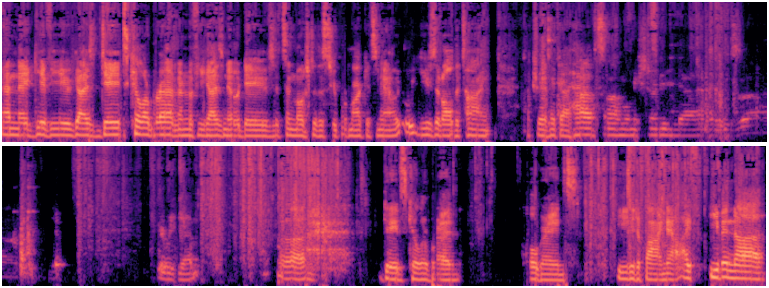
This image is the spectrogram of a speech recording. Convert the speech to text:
and they give you guys Dave's Killer Bread. I don't know if you guys know Dave's. It's in most of the supermarkets now. We use it all the time. Actually, I think I have some. Let me show you guys. Uh, yep. Here we go. Uh, Dave's Killer Bread, whole grains, easy to find now. I even uh,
